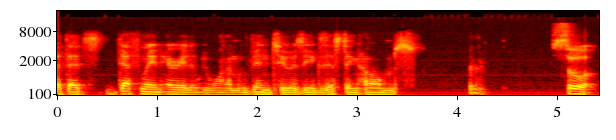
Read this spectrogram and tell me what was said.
but that's definitely an area that we want to move into is the existing homes. So,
